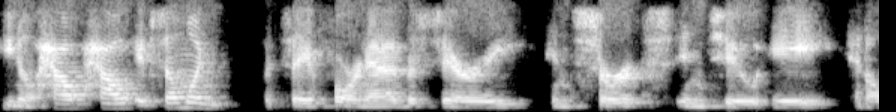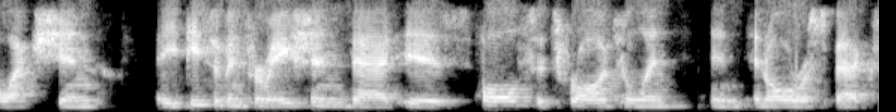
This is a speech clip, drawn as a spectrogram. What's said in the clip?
you know, how how if someone, let's say, a foreign adversary inserts into a an election a piece of information that is false, it's fraudulent in, in all respects.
